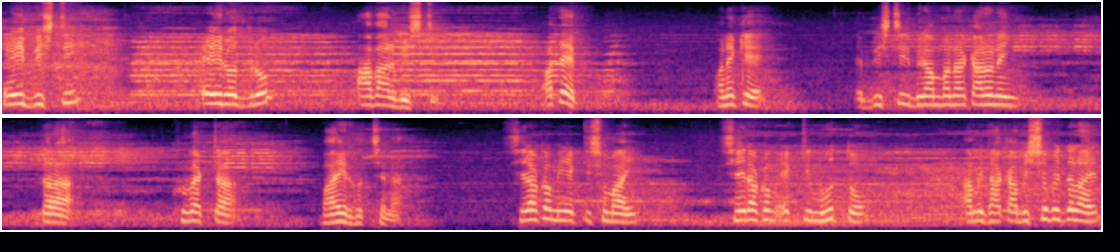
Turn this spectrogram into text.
এই বৃষ্টি, এই রৌদ্র, আবার বৃষ্টি। অতএব অনেকে বৃষ্টির বিড়ম্বনার কারণেই তারা খুব একটা বাহির হচ্ছে না। সেরকমই একটি সময় সেই রকম একটি মুহূর্ত আমি ঢাকা বিশ্ববিদ্যালয়ের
